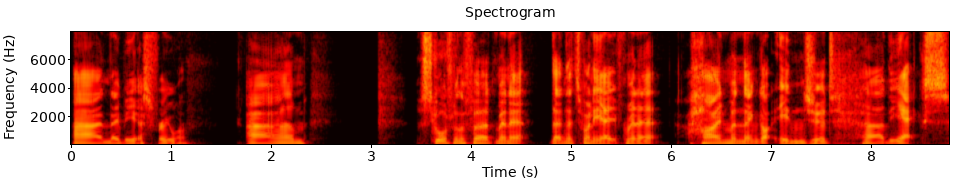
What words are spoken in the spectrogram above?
and they beat us 3 1. Um, scored from the third minute, then the 28th minute, Hyndman then got injured, uh, the ex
